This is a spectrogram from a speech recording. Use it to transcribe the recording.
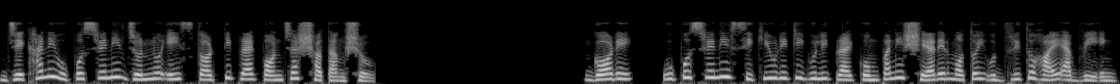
যেখানে উপশ্রেণীর জন্য এই স্তরটি প্রায় পঞ্চাশ শতাংশ। গড়ে, উপশ্রেণীর সিকিউরিটিগুলি প্রায় কোম্পানির শেয়ারের মতোই উদ্ধৃত হয় অ্যাবভি ইঙ্ক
